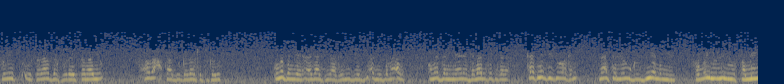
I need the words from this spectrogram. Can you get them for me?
fudaydka uu salaada fudaysanayo xooga xataa hadduu gadaalka tukado. Ummadan yeela aadaankiiyo aqimidiiyo jumcadiiyo jamaacada ummadan yeela gadaalu ka tukada. Kaas naftiisu waa kan naarta loogu goodiye la yihi faweylu lilmusaliin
